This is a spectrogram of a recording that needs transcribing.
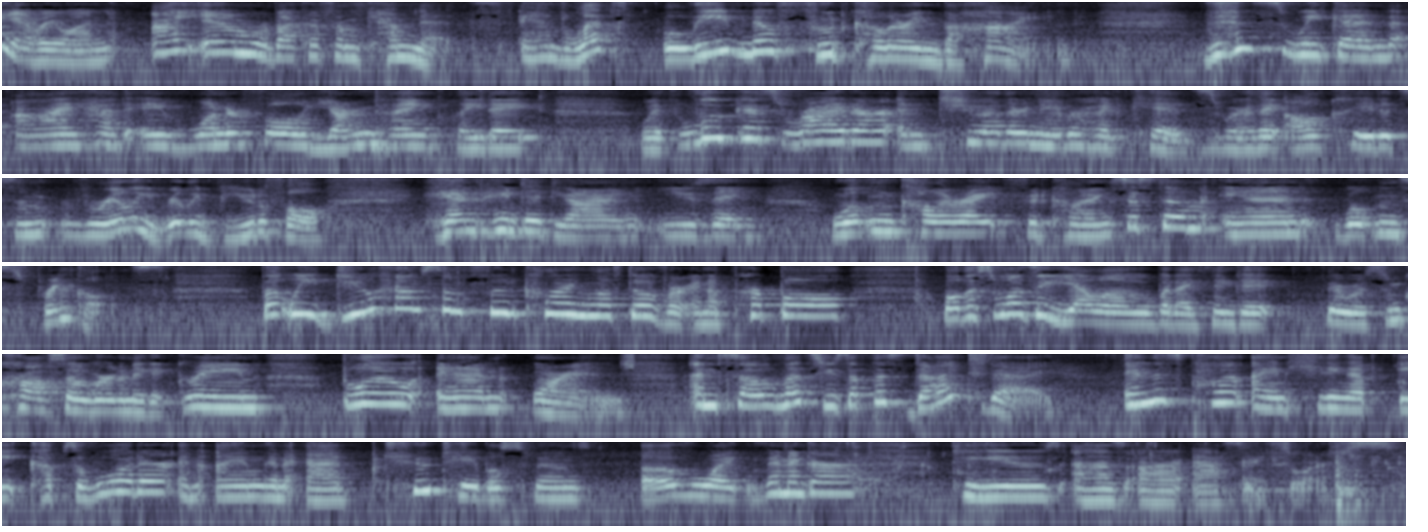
Hi everyone, I am Rebecca from ChemKnits and let's leave no food coloring behind. This weekend I had a wonderful yarn tying play date with Lucas, Ryder, and two other neighborhood kids where they all created some really, really beautiful hand-painted yarn using Wilton Color Right food coloring system and Wilton sprinkles. But we do have some food coloring left over in a purple, well this was a yellow, but I think it there was some crossover to make it green, blue, and orange. And so let's use up this dye today. In this pot I am heating up 8 cups of water and I am going to add 2 tablespoons of white vinegar to use as our acid source.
